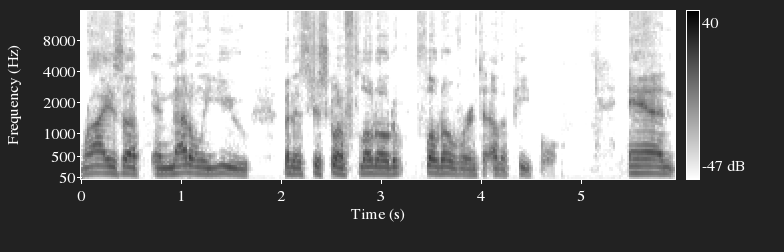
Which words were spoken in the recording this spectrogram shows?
rise up, and not only you, but it's just going to float over float over into other people. And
